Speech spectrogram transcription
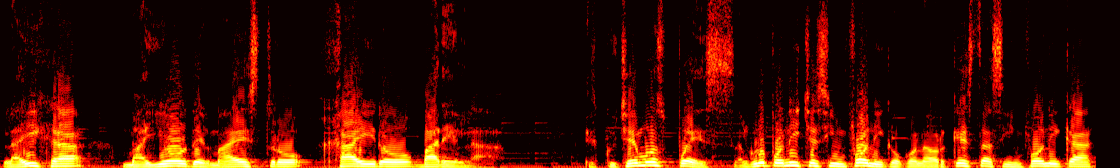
la hija mayor del maestro Jairo Varela. Escuchemos pues al grupo Nietzsche Sinfónico con la Orquesta Sinfónica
